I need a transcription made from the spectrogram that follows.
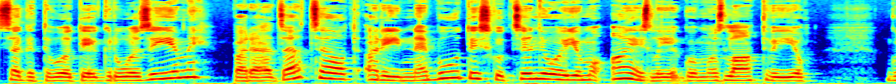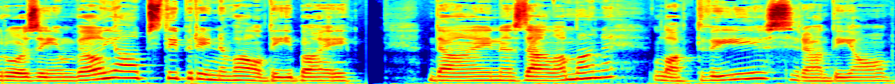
Sagatavotie grozījumi parādz atcelt arī nebūtisku ceļojumu aizliegumu uz Latviju. Grozījumi vēl jāapstiprina valdībai. Daina Zalamane, Latvijas radio.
